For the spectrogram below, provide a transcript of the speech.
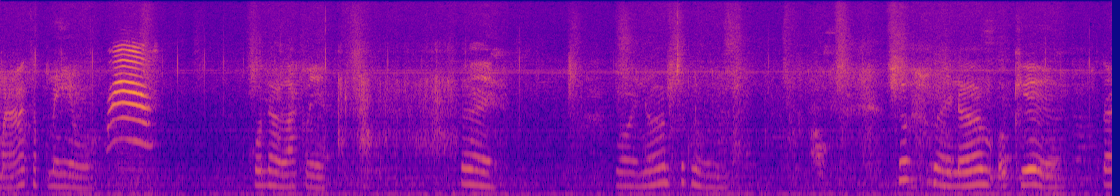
หมากับแมวโคตรน่ารักเลย เฮ้ย ว่ายน้ำสักหน่อยชุดว่ายน้ำโอเคใต้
